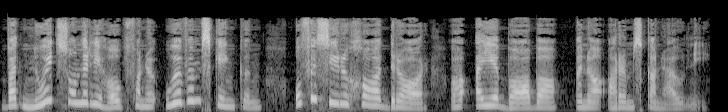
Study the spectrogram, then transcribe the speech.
wat nooit sonder die hulp van 'n owemskenking of 'n surrogaatdraer haar eie baba in haar arms kan hou nie.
